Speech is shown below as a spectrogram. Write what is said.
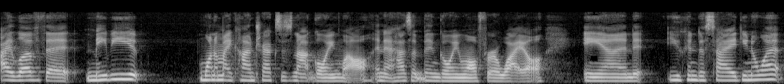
i love that maybe one of my contracts is not going well and it hasn't been going well for a while. And you can decide you know what?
